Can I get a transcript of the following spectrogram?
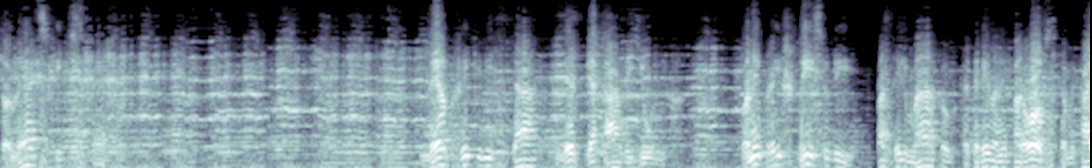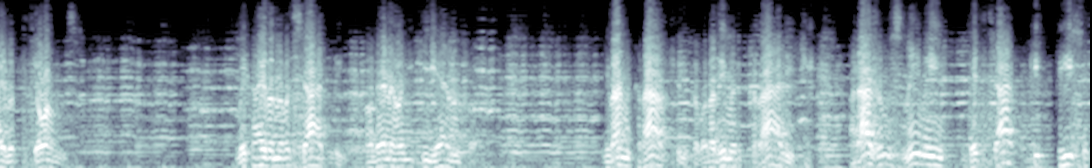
Донецький степ. Необжиті місця не злякали юних. Вони прийшли сюди, Василь Маков, Катерина Нефаровська, Михайло Цьонц, Михайло Новосядлий, Олена Онікієнко, Іван Кравченко, Володимир Краліч, а разом з ними десятки тисяч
